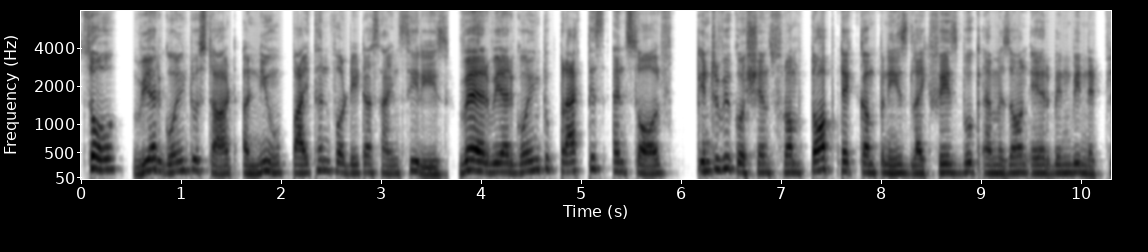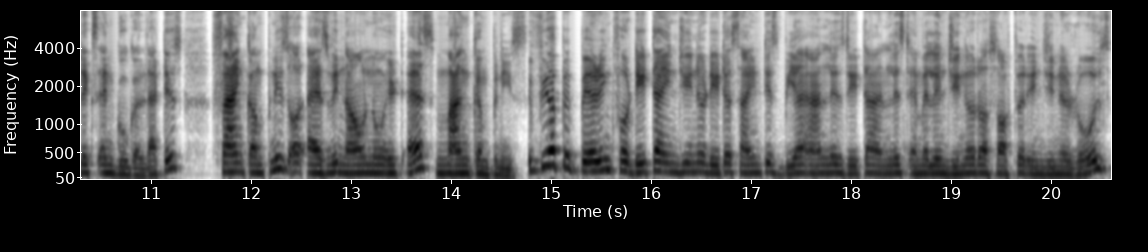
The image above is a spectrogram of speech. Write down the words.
So, we are going to start a new Python for Data Science series where we are going to practice and solve interview questions from top tech companies like Facebook, Amazon, Airbnb, Netflix, and Google. That is FAANG companies, or as we now know it as MAANG companies. If you are preparing for data engineer, data scientist, BI analyst, data analyst, ML engineer, or software engineer roles,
